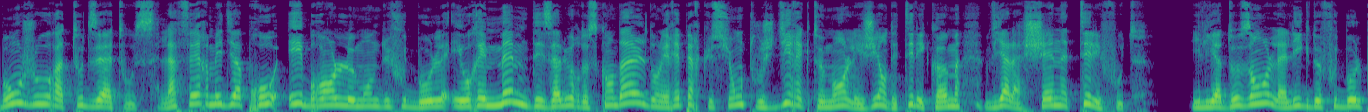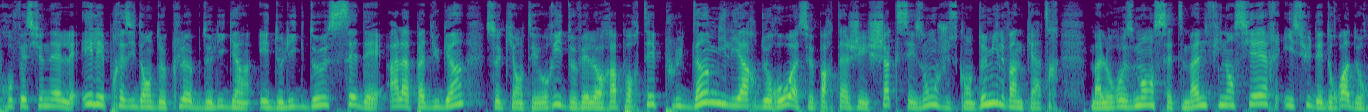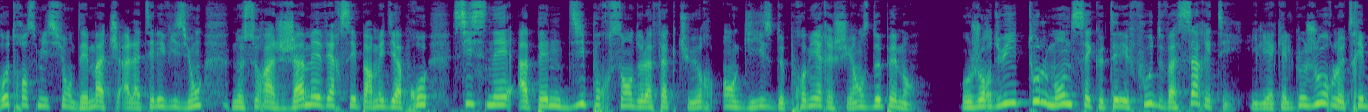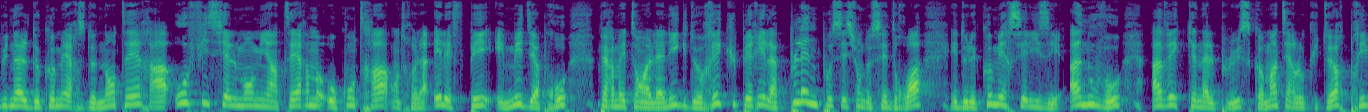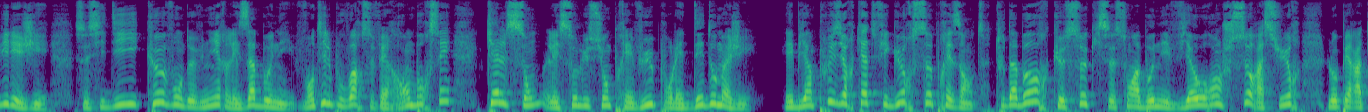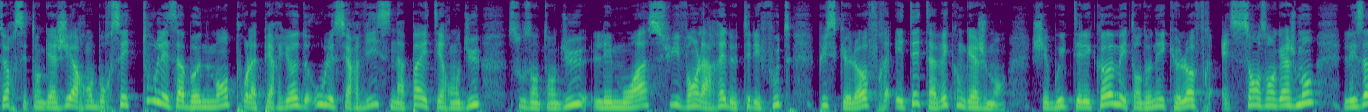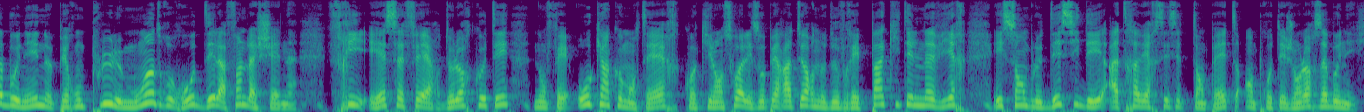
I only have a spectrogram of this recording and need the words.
Bonjour à toutes et à tous. L'affaire Mediapro ébranle le monde du football et aurait même des allures de scandale dont les répercussions touchent directement les géants des télécoms via la chaîne Téléfoot. Il y a deux ans, la Ligue de football professionnel et les présidents de clubs de Ligue 1 et de Ligue 2 cédaient à la pas du gain, ce qui en théorie devait leur rapporter plus d'un milliard d'euros à se partager chaque saison jusqu'en 2024. Malheureusement, cette manne financière, issue des droits de retransmission des matchs à la télévision, ne sera jamais versée par Mediapro, si ce n'est à peine 10% de la facture en guise de première échéance de paiement. Aujourd'hui, tout le monde sait que Téléfoot va s'arrêter. Il y a quelques jours, le tribunal de commerce de Nanterre a officiellement mis un terme au contrat entre la LFP et Mediapro, permettant à la Ligue de récupérer la pleine possession de ses droits et de les commercialiser à nouveau avec Canal+, comme interlocuteur privilégié. Ceci dit, que vont devenir les abonnés? Vont-ils pouvoir se faire rembourser? Quelles sont les solutions prévues pour les dédommager? Eh bien, plusieurs cas de figure se présentent. Tout d'abord, que ceux qui se sont abonnés via Orange se rassurent, l'opérateur s'est engagé à rembourser tous les abonnements pour la période où le service n'a pas été rendu, sous-entendu les mois suivant l'arrêt de Téléfoot, puisque l'offre était avec engagement. Chez Bouygues Télécom, étant donné que l'offre est sans engagement, les abonnés ne paieront plus le moindre euro dès la fin de la chaîne. Free et SFR, de leur côté, n'ont fait aucun commentaire. Quoi qu'il en soit, les opérateurs ne devraient pas quitter le navire et semblent décider à traverser cette tempête en protégeant leurs abonnés.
